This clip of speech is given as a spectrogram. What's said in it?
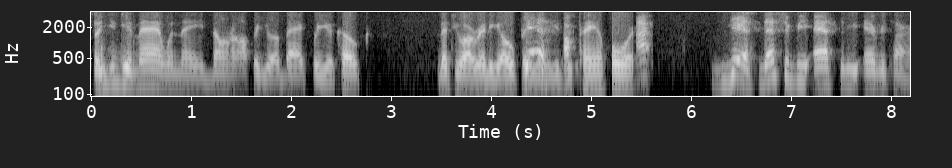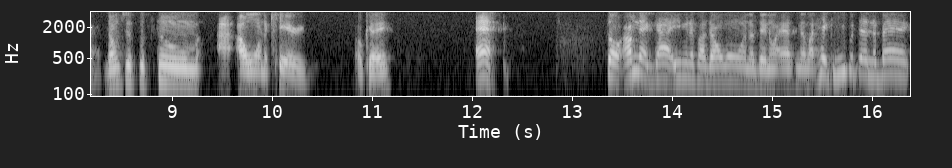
So you get mad when they don't offer you a bag for your Coke that you already opened Yes, and you're just paying for it? I- Yes, that should be asked of me every time. Don't just assume I, I want to carry you. Okay? Ask. me. So I'm that guy. Even if I don't want one, if they don't ask me, I'm like, "Hey, can you put that in the bag?"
